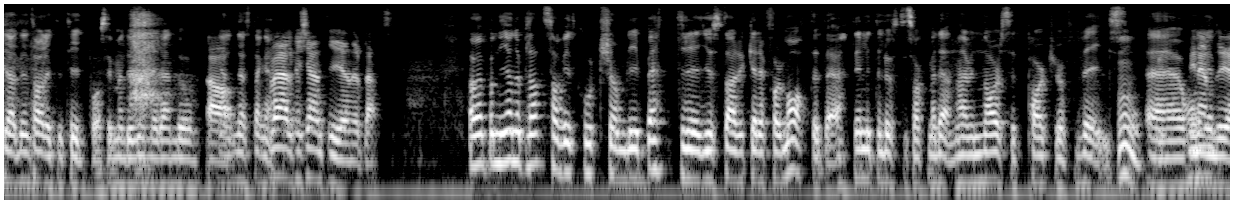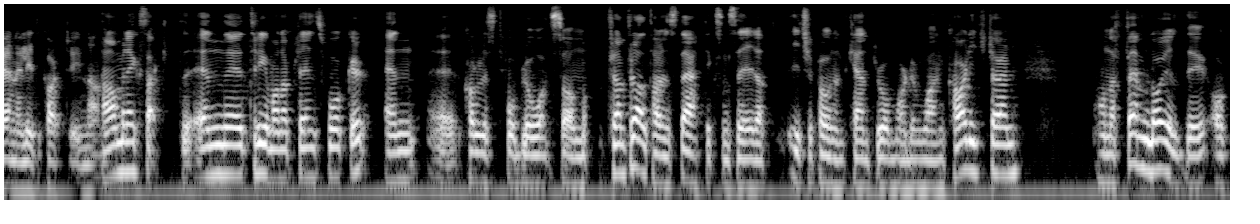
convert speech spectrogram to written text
ja, den tar lite tid på sig men du vinner ändå ja. Ja, nästan. Välförtjänt tionde plats. Ja, men på nionde plats har vi ett kort som blir bättre ju starkare formatet är. Det är en lite lustig sak med den. Här har vi Narset Parter of Vales. Mm. Eh, Vi nämnde är, ju henne lite kort innan. Ja men exakt. En eh, tremana Planeswalker, en eh, colorless två blå som framförallt har en static som säger att each opponent can't draw more than one card each turn. Hon har fem loyalty och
